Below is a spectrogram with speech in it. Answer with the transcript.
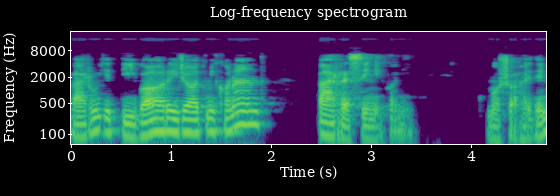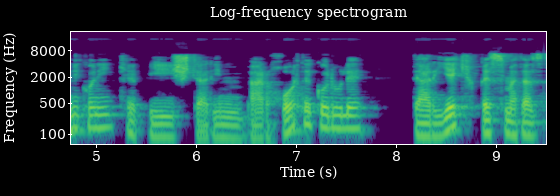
بر روی دیوار ایجاد می کنند بررسی می کنی. مشاهده می کنی که بیشترین برخورد گلوله در یک قسمت از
